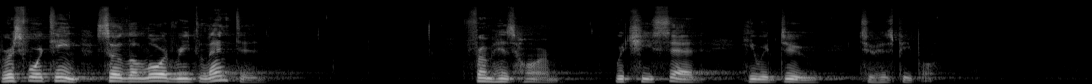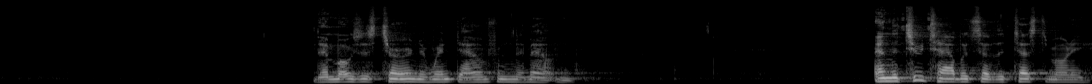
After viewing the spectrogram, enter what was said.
Verse 14 So the Lord relented from his harm, which he said he would do to his people. Then Moses turned and went down from the mountain. And the two tablets of the testimony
